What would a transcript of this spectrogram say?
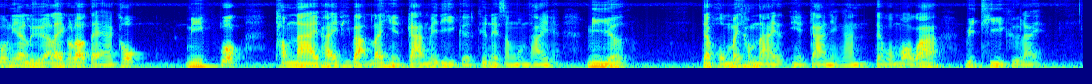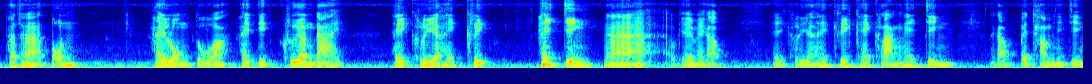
พวกนี้หรืออะไรก็แล้วแต่เขา มีพวกทำนายภัยพิบัติและเหตุการณ์ไม่ดีเกิดขึ้นในสังคมไทยเนี่ยมีเยอะ แต่ผมไม่ทำนายเหตุการณ์อย่างนั้น แต่ผมบอกว่าวิธีคืออะไร พัฒนาตน ให้ลงตัว ให้ติดเครื่องได้ ให้เคลียร์ให้คลิก ให้จริงอ่าโอเคไหมครับ ให้เคลียร์ให้คลิกให้ขลังให้จริงนะครับไปทำจริง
